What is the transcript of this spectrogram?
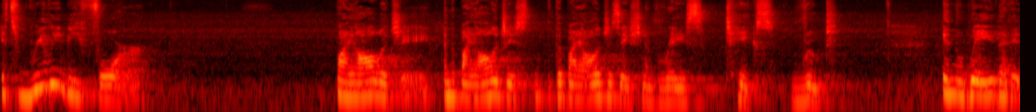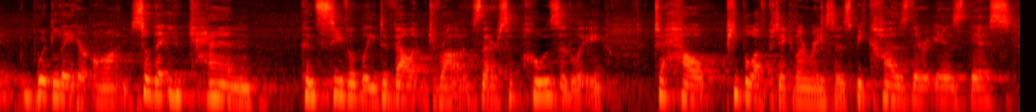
it's really before biology and the, biology, the biologization of race takes root in the way that it would later on, so that you can conceivably develop drugs that are supposedly to help people of particular races because there is this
